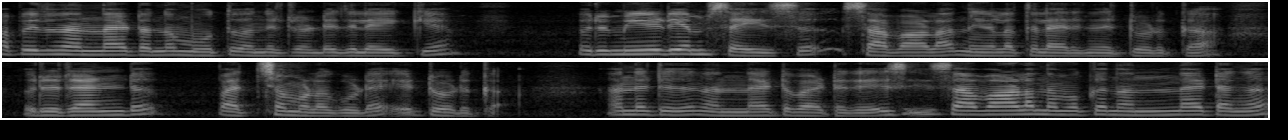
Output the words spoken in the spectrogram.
അപ്പോൾ ഇത് നന്നായിട്ടൊന്ന് മൂത്ത് വന്നിട്ടുണ്ട്. ഇതിലേക്ക് ഒരു മീഡിയം സൈസ് സവാള നീളത്തിൽ അരിഞ്ഞിട്ട് കൊടുക്കുക. ഒരു രണ്ട് പച്ചമുളക് കൂടെ ഇട്ട് കൊടുക്കുക. എന്നിട്ട് ഇത് നന്നായിട്ട് വഴട്ടുക ഈ സവാള നമുക്ക് നന്നായിട്ട് അങ്ങ്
